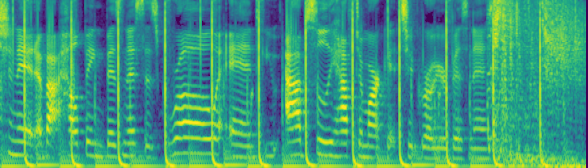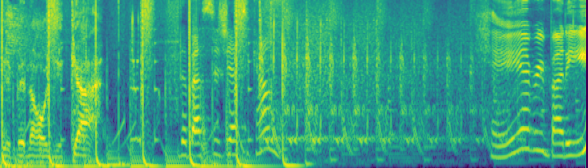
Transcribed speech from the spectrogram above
passionate about helping businesses grow, and you absolutely have to market to grow your business. Give it all you got. The best is yet to come. Hey, everybody.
